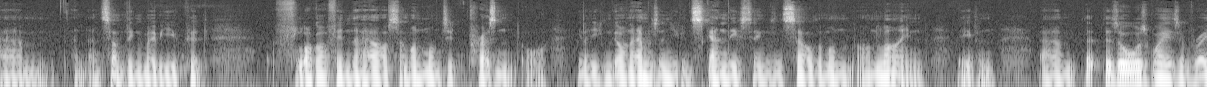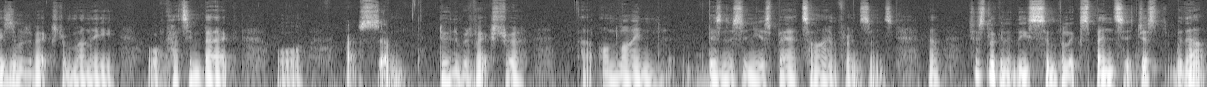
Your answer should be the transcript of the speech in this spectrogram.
um, and, and something maybe you could flog off in the house, some unwanted present, or you know, you can go on Amazon, you can scan these things and sell them on online even. Um, there's always ways of raising a bit of extra money or cutting back or perhaps um, doing a bit of extra uh, online business in your spare time, for instance. Now, just looking at these simple expenses, just without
